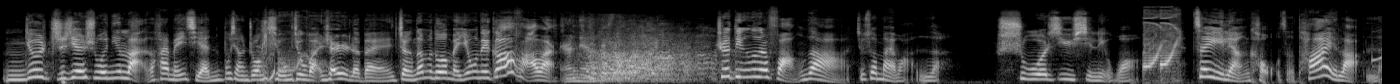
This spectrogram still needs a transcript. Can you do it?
你就直接说你懒，还没钱，不想装修 就完事儿了呗，整那么多没用的干啥玩意儿呢？这钉子的房子啊，就算买完了。说句心里话，这两口子太懒了，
